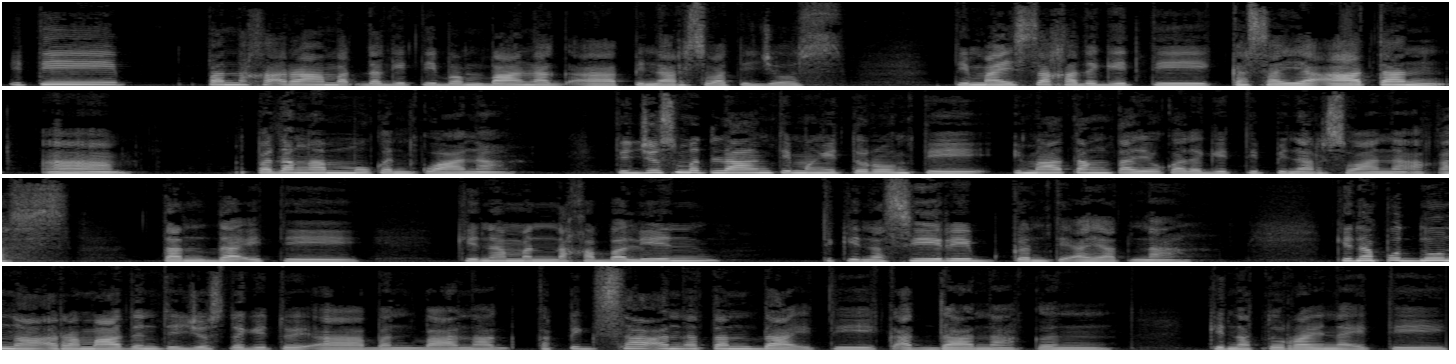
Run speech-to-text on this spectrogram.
Iti panakaaramat dagiti bambanag a uh, pinarswa ti Diyos. Ti maysa kadagiti kasayaatan a uh, padangam mo kankwana. Ti Diyos matlang ti mangiturong ti imatang tayo kadagiti pinarswana akas tanda iti kinaman nakabalin ti kinasirib kan ti ayat na Kinapudno na aramadan ti Diyos dagitoy a uh, banbanag. Kapigsaan atanda iti kaadana ken kinaturay na iti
